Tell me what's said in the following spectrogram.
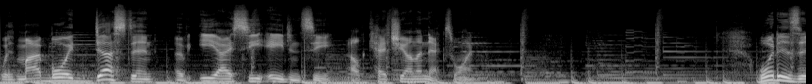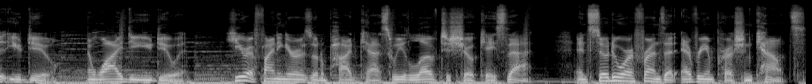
with my boy Dustin of EIC Agency. I'll catch you on the next one. What is it you do, and why do you do it? Here at Finding Arizona Podcast, we love to showcase that, and so do our friends at Every Impression Counts.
